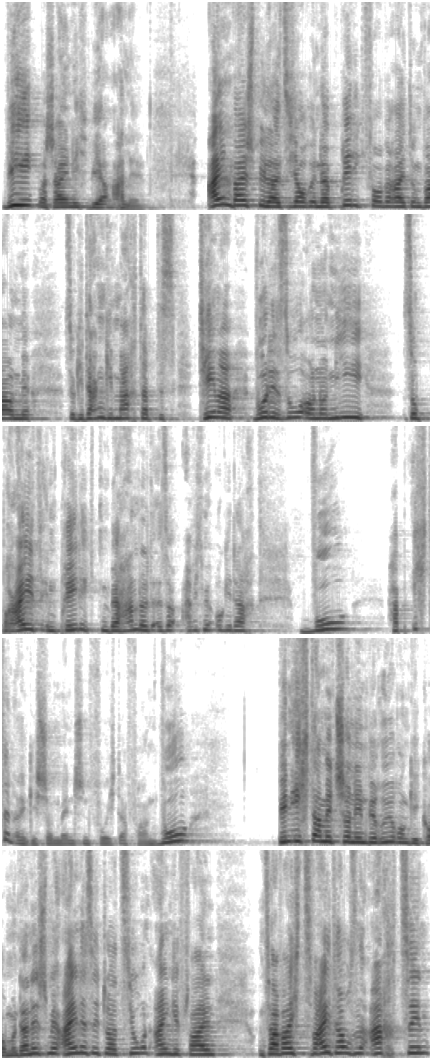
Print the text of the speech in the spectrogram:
Wie wahrscheinlich wir alle. Ein Beispiel, als ich auch in der Predigtvorbereitung war und mir so Gedanken gemacht habe, das Thema wurde so auch noch nie so breit in Predigten behandelt. Also habe ich mir auch gedacht, wo habe ich denn eigentlich schon Menschenfurcht erfahren? Wo bin ich damit schon in Berührung gekommen? Und dann ist mir eine Situation eingefallen, und zwar war ich 2018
